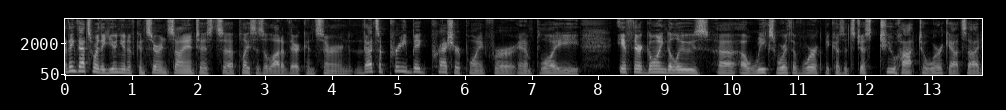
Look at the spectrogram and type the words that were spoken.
I think that's where the Union of Concerned Scientists uh, places a lot of their concern. That's a pretty big pressure point for an employee. If they're going to lose uh, a week's worth of work because it's just too hot to work outside,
